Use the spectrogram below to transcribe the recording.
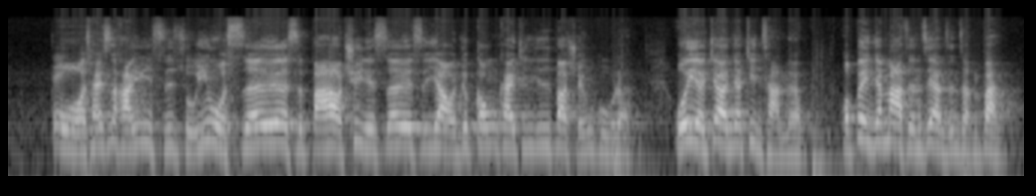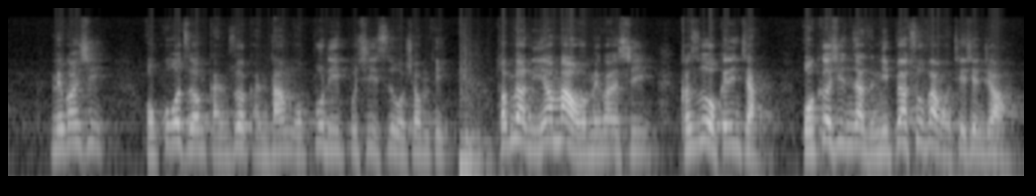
我才是海运始祖，因为我十二月二十八号，去年十二月十一号我就公开经济日报选股了，我也有叫人家进场了，我被人家骂成这样子怎么办？没关系，我郭子龙敢做敢当，我不离不弃是我兄弟。投票你要骂我没关系，可是我跟你讲，我个性这样子，你不要触犯我界限就好。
